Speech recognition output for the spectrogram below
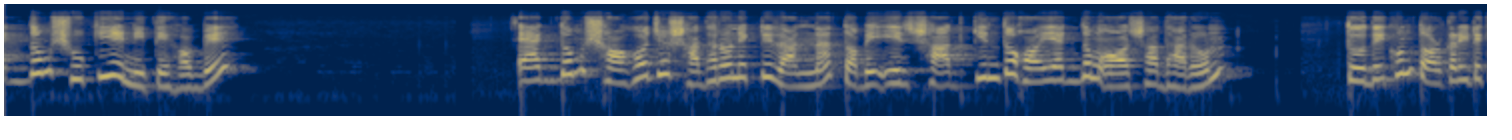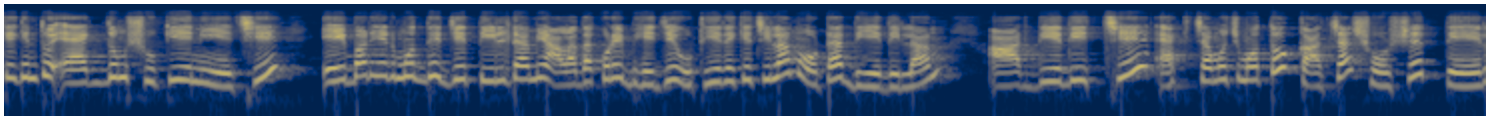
একদম শুকিয়ে নিতে হবে। একদম সহজ ও সাধারণ একটি রান্না, তবে এর স্বাদ কিন্তু হয় একদম অসাধারণ। তো দেখুন, তরকারিটাকে কিন্তু একদম শুকিয়ে নিয়েছি। এবার এর মধ্যে যে তিলটা আমি আলাদা করে ভেজে উঠিয়ে রেখেছিলাম, ওটা দিয়ে দিলাম। আর দিয়ে দিচ্ছে এক চামচ মতো কাঁচা সর্ষের তেল।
